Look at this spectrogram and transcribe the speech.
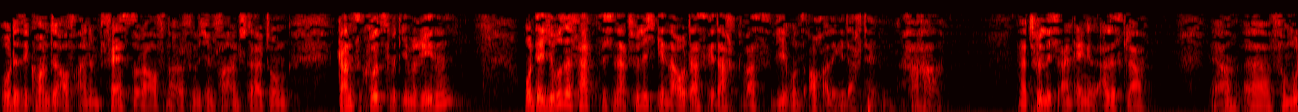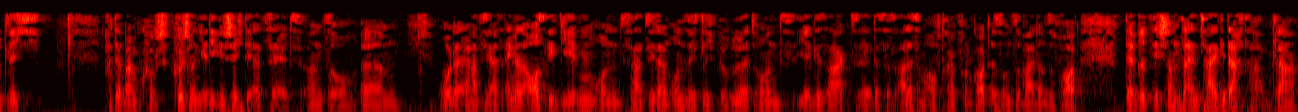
Oder sie konnte auf einem Fest oder auf einer öffentlichen Veranstaltung ganz kurz mit ihm reden. Und der Josef hat sich natürlich genau das gedacht, was wir uns auch alle gedacht hätten. Haha, natürlich ein Engel, alles klar. Ja, äh, vermutlich hat er beim Kuscheln ihr die Geschichte erzählt und so. Ähm, oder er hat sich als Engel ausgegeben und hat sie dann unsichtlich berührt und ihr gesagt, äh, dass das alles im Auftrag von Gott ist und so weiter und so fort. Der wird sich schon seinen Teil gedacht haben, klar.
